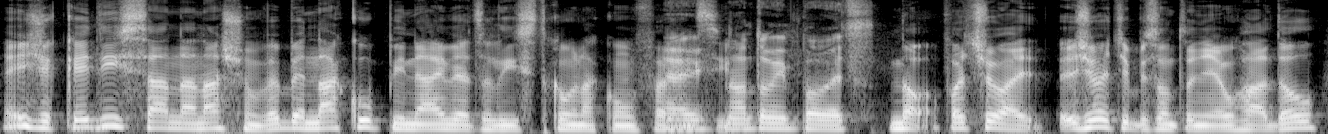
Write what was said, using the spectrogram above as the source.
Hej, že kedy sa na našom webe nakúpi najviac lístkov na konferencii. Hej, no to mi povedz. No, počúvaj, v živote by som to neuhádol.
